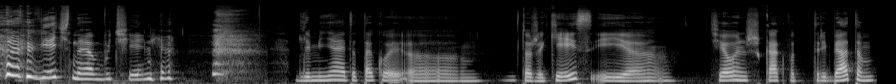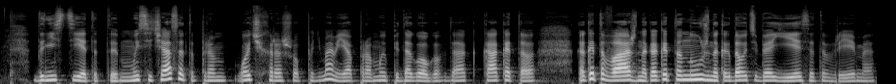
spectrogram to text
вечное обучение. Для меня это такой э, тоже кейс, и э, челлендж, как вот ребятам донести это. Мы сейчас это прям очень хорошо понимаем, я про мы педагогов, да, как это, как это важно, как это нужно, когда у тебя есть это время,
